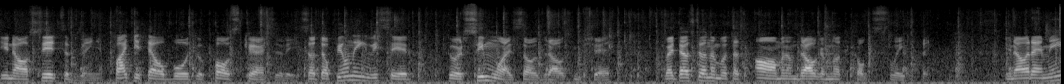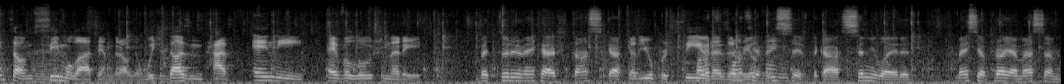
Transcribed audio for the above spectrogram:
you know, sirdsapziņa, pat ja tev būtu post-scarcity. So tev pilnīgi viss ir, tu vari simulēt savu drausmu šeit. Vai tev tev nebūtu tāds, ah, oh, manam draugam notika kaut kas slikti. You know what I mean? Savam mm. simulētiem draugam, which doesn't have any evolutionary, Bet tur ir vienkārši tas, ka. that you perceive it Pat, as a real ja thing. viss ir tā kā simulated, mēs joprojām esam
